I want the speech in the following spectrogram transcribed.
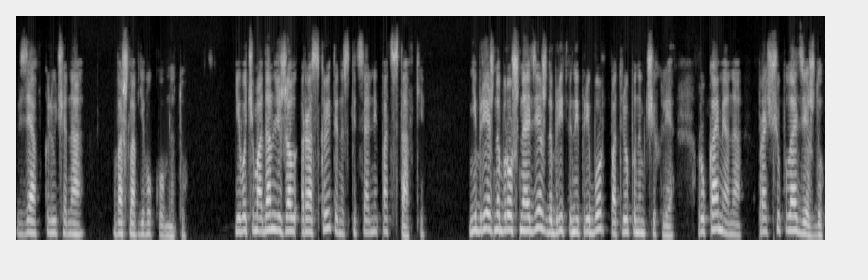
Взяв ключ, она вошла в его комнату. Его чемодан лежал раскрытый на специальной подставке. Небрежно брошенная одежда, бритвенный прибор в потрепанном чехле. Руками она прощупала одежду.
